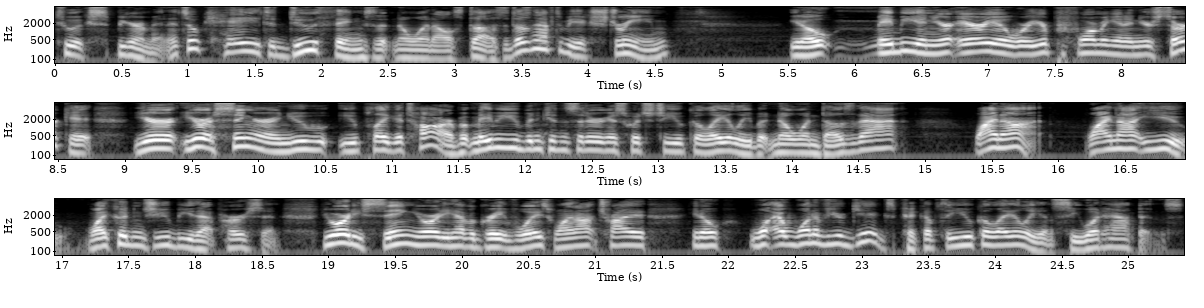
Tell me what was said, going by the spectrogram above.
to experiment. It's okay to do things that no one else does. It doesn't have to be extreme. You know, maybe in your area where you're performing in in your circuit, you're you're a singer and you you play guitar, but maybe you've been considering a switch to ukulele, but no one does that. Why not? Why not you? Why couldn't you be that person? You already sing, you already have a great voice. Why not try, you know, at one of your gigs, pick up the ukulele and see what happens?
